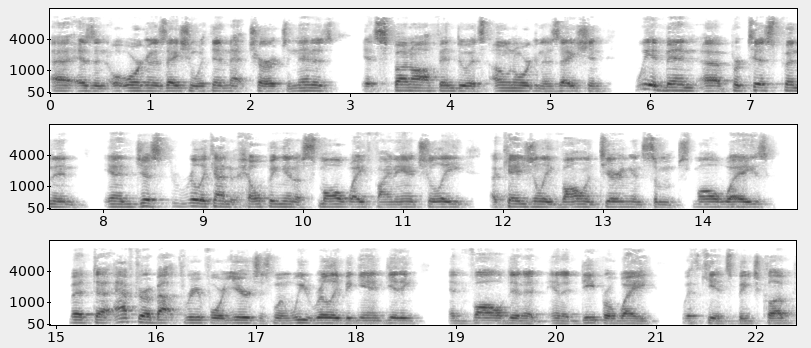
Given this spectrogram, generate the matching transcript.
uh, as an organization within that church. And then as it spun off into its own organization, we had been a participant in, in just really kind of helping in a small way financially, occasionally volunteering in some small ways. But uh, after about three or four years is when we really began getting involved in a in a deeper way with Kids Beach Club.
